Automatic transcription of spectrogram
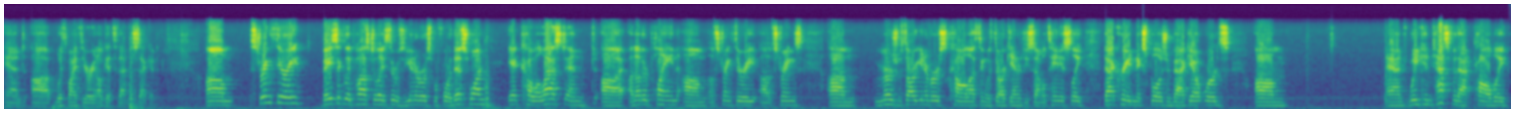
and uh, with my theory, and I'll get to that in a second. Um, string theory basically postulates there was a universe before this one. It coalesced, and uh, another plane um, of string theory of strings um, merged with our universe, coalescing with dark energy simultaneously. That created an explosion back outwards. Um, and we can test for that probably.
